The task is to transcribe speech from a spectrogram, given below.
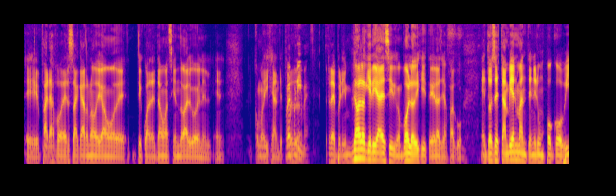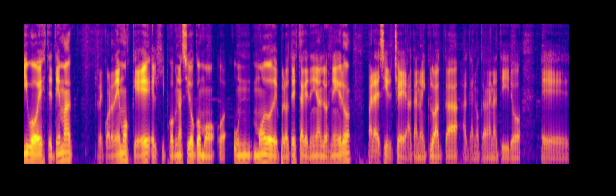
eh, para poder sacarnos, digamos, de, de cuando estamos haciendo algo en el, en- como dije antes. Reprime. Reprim- No lo quería decir, vos lo dijiste, gracias Facu. Entonces también mantener un poco vivo este tema. Recordemos que el hip hop nació como un modo de protesta que tenían los negros para decir, che, acá no hay cloaca, acá no cagan a tiro, eh,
